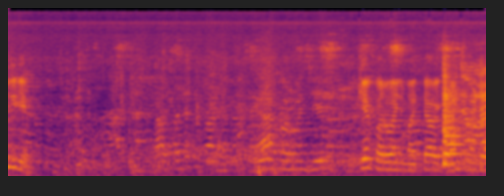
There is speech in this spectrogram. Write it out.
પરવાનગી કે પરવાનગી માટે આવે ખાસ માટે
